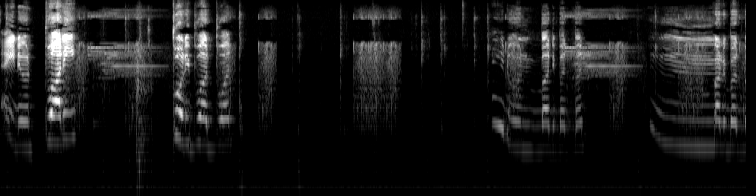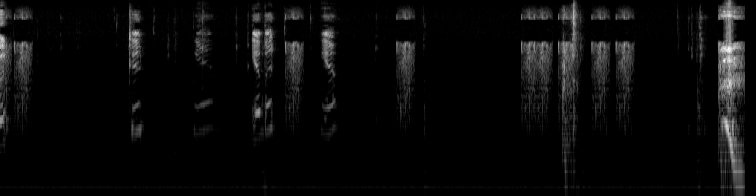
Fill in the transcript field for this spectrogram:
How you doing, buddy? Buddy, bud, bud. How you doing, buddy, bud, bud? Mm, buddy, bud, bud. Good. Yeah. Yeah, bud. Yeah.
